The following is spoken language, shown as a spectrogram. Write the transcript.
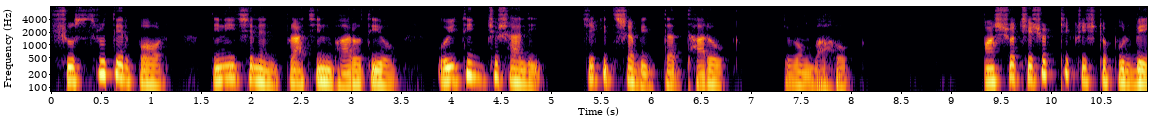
সুশ্রুতের পর তিনি ছিলেন প্রাচীন ভারতীয় ঐতিহ্যশালী চিকিৎসাবিদ্যার ধারক এবং বাহক। পাঁচশো ছেষট্টি খ্রিস্টপূর্বে,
